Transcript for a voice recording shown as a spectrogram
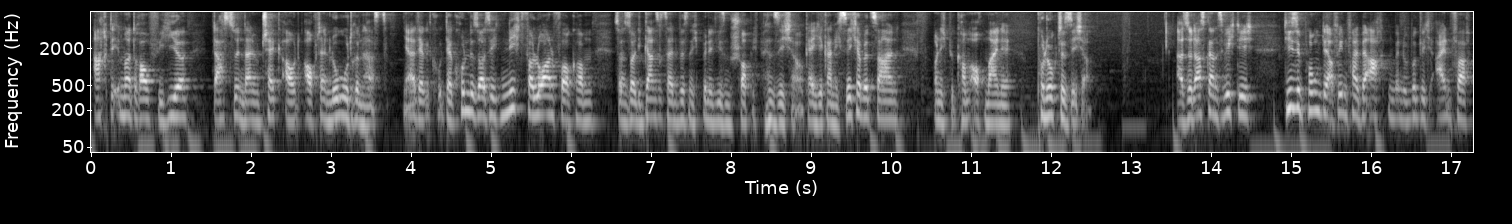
achte immer darauf, wie hier dass du in deinem Checkout auch dein Logo drin hast. Ja, der, der Kunde soll sich nicht verloren vorkommen, sondern soll die ganze Zeit wissen, ich bin in diesem Shop, ich bin sicher. Okay, hier kann ich sicher bezahlen und ich bekomme auch meine Produkte sicher. Also das ist ganz wichtig. Diese Punkte auf jeden Fall beachten, wenn du wirklich einfach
